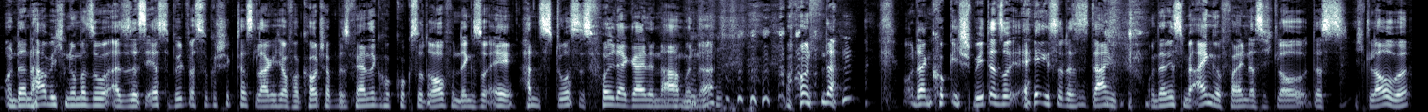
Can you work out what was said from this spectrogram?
Und dann habe ich nur mal so, also das erste Bild, was du geschickt hast, lag ich auf der Couch, hab bis Fernsehen geguckt, guck so drauf und denk so, ey, Hans Durst ist voll der geile Name, ne? und dann, und dann gucke ich später so, ey, so, das ist Daniel. Und dann ist mir eingefallen, dass ich glaube, dass ich glaube,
